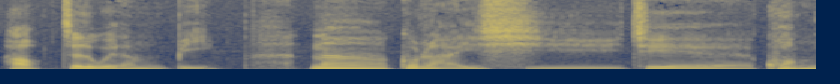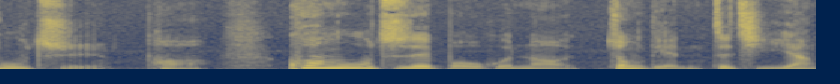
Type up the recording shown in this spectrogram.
好，这是维他命 B。那过来是这矿物质。好，矿物质的部分哦，重点这几样，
